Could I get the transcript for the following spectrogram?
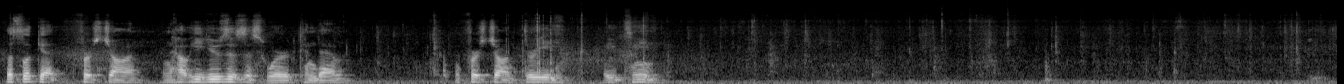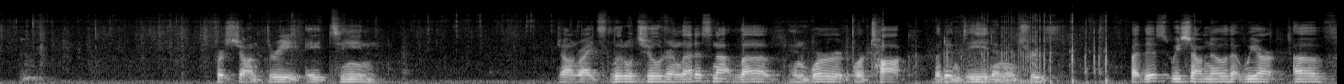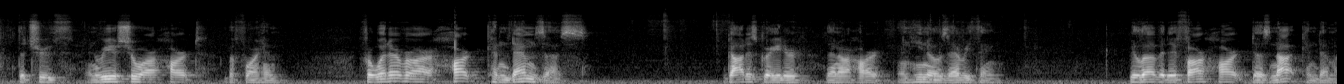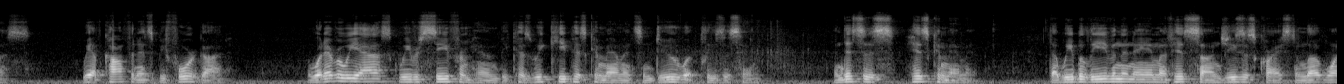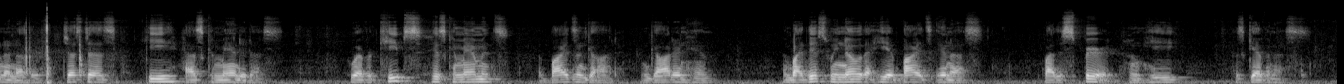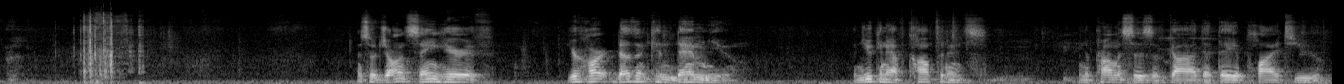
Let's look at 1 John and how he uses this word condemn. In 1 John 3 18. 1 John 3 18. John writes, Little children, let us not love in word or talk, but in deed and in truth. By this we shall know that we are of the truth and reassure our heart before Him. For whatever our heart condemns us, God is greater than our heart, and He knows everything. Beloved, if our heart does not condemn us, we have confidence before God. Whatever we ask, we receive from Him because we keep His commandments and do what pleases Him. And this is His commandment that we believe in the name of His Son, Jesus Christ, and love one another, just as He has commanded us. Whoever keeps His commandments abides in God, and God in Him. And by this we know that He abides in us, by the Spirit whom He has given us. And so John's saying here if your heart doesn't condemn you, then you can have confidence in the promises of God that they apply to you.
